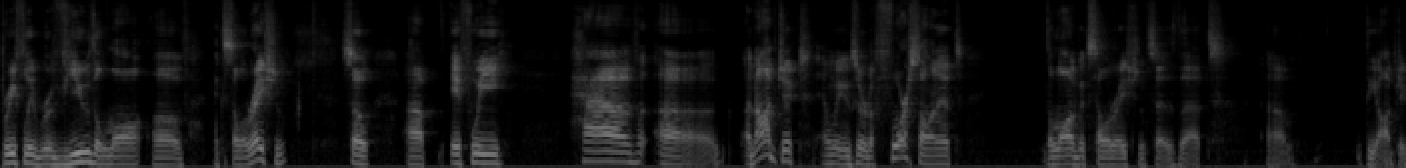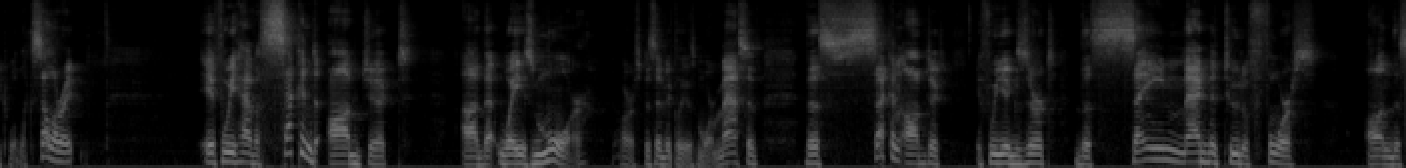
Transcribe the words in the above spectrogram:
briefly review the law of acceleration. So uh, if we have uh, an object and we exert a force on it, the law of acceleration says that um, the object will accelerate. If we have a second object uh, that weighs more, or specifically is more massive, the second object, if we exert the same magnitude of force on this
